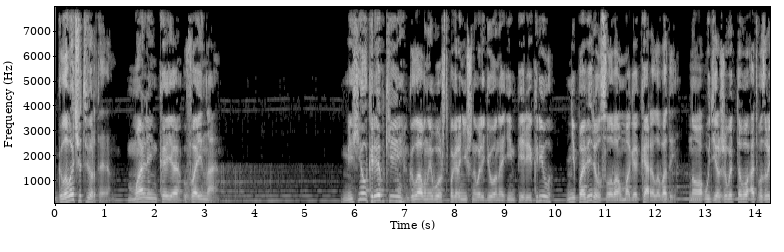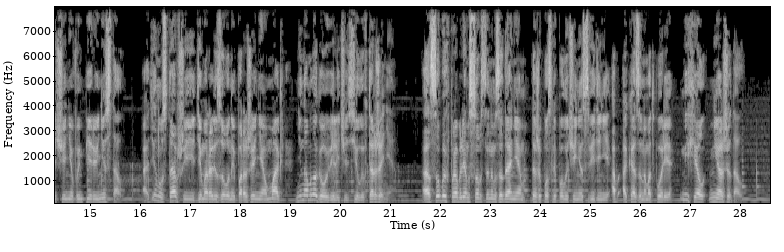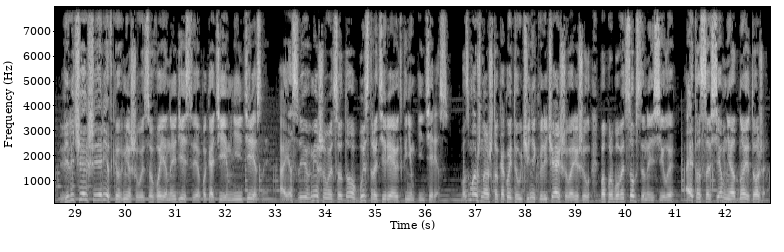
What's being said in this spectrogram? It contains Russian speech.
Глава четвертая. Маленькая война. Михаил Крепкий, главный вождь пограничного легиона империи Крил, не поверил словам мага Карла Воды, но удерживать того от возвращения в империю не стал. Один уставший и деморализованный поражением маг ненамного увеличит силы вторжения. Особых проблем с собственным заданием, даже после получения сведений об оказанном отпоре, Михаил не ожидал. Величайшие редко вмешиваются в военные действия, пока те им не интересны. А если и вмешиваются, то быстро теряют к ним интерес. Возможно, что какой-то ученик Величайшего решил попробовать собственные силы, а это совсем не одно и то же.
